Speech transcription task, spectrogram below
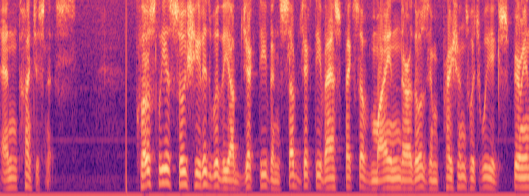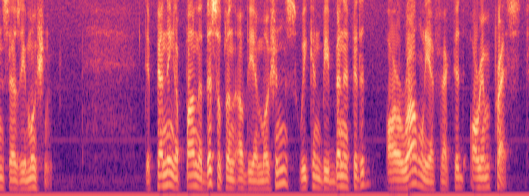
and consciousness. Closely associated with the objective and subjective aspects of mind are those impressions which we experience as emotion. Depending upon the discipline of the emotions, we can be benefited or wrongly affected or impressed.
